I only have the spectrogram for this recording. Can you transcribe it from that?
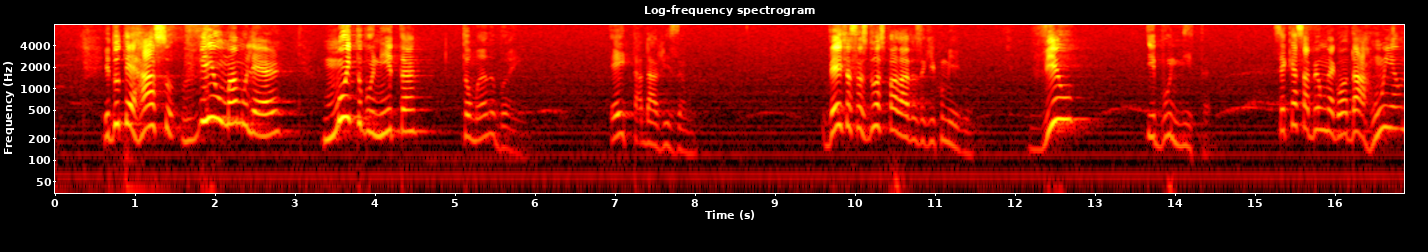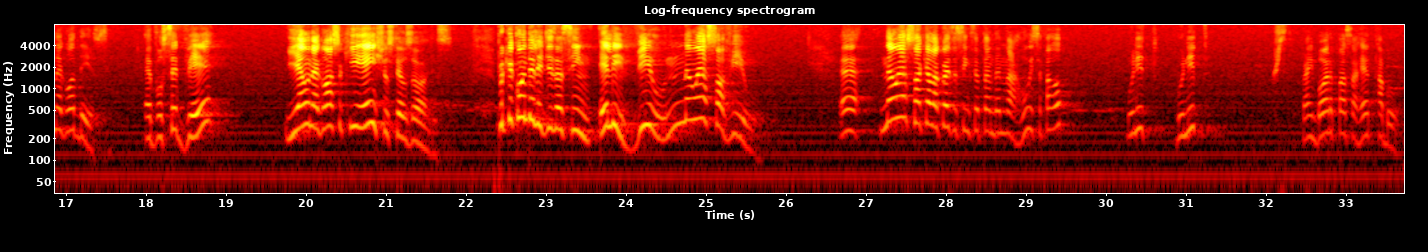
E do terraço viu uma mulher muito bonita tomando banho. Eita, Davizão. Veja essas duas palavras aqui comigo. Viu e bonita. Você quer saber um negócio da ruim é um negócio desse. É você ver e é um negócio que enche os teus olhos. Porque quando ele diz assim, ele viu, não é só viu. É, não é só aquela coisa assim que você está andando na rua e você fala, bonito, bonito. Vai embora, passa reto, acabou.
